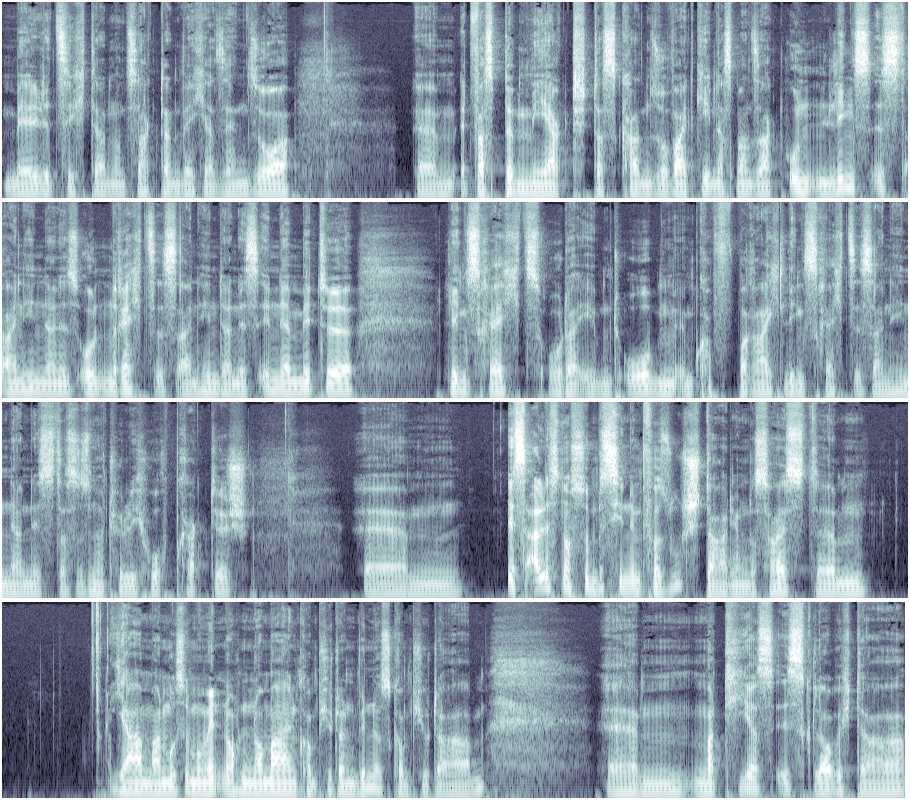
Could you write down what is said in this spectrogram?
meldet sich dann und sagt dann, welcher Sensor ähm, etwas bemerkt. Das kann so weit gehen, dass man sagt, unten links ist ein Hindernis, unten rechts ist ein Hindernis, in der Mitte links, rechts oder eben oben im Kopfbereich links, rechts ist ein Hindernis. Das ist natürlich hochpraktisch. Ähm, ist alles noch so ein bisschen im Versuchsstadium. Das heißt, ähm, ja, man muss im Moment noch einen normalen Computer, einen Windows-Computer haben. Ähm, Matthias ist, glaube ich, da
